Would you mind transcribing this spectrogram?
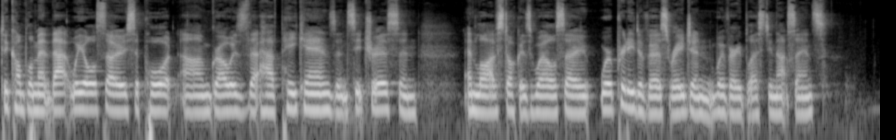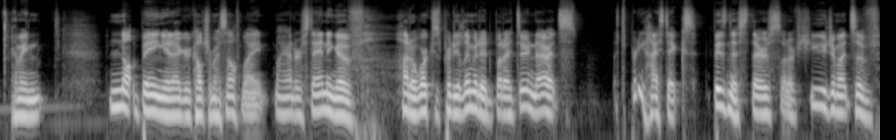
to complement that, we also support um, growers that have pecans and citrus and and livestock as well. So we're a pretty diverse region. We're very blessed in that sense. I mean, not being in agriculture myself, my my understanding of how to work is pretty limited, but I do know it's it's pretty high stakes business. There's sort of huge amounts of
